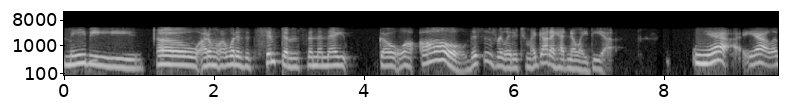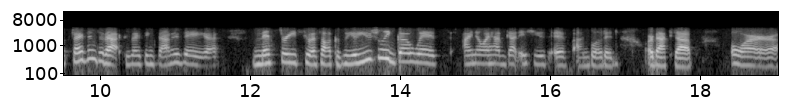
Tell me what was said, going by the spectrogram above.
maybe oh I don't know what is it symptoms, then then they go well oh this is related to my gut I had no idea. Yeah, yeah. Let's dive into that because I think that is a uh, mystery to us all because we usually go with I know I have gut issues if I'm bloated or backed up or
